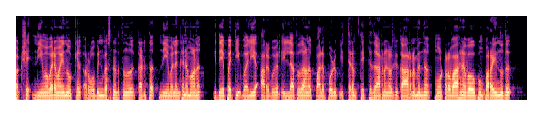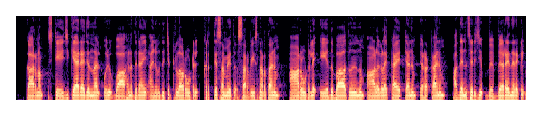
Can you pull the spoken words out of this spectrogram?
പക്ഷേ നിയമപരമായി നോക്കിയാൽ റോബിൻ ബസ് നടത്തുന്നത് കടുത്ത നിയമലംഘനമാണ്. ഇതേപ്പറ്റി വലിയ അറിവുകൾ ഇല്ലാത്തതാണ് പലപ്പോഴും ഇത്തരം തെറ്റിദ്ധാരണകൾക്ക് കാരണമെന്ന് മോട്ടോർ വാഹന വകുപ്പും പറയുന്നത്. കാരണം സ്റ്റേജ് ക്യാരേജ് എന്നാൽ ഒരു വാഹനത്തിനായി അനുവദിച്ചിട്ടുള്ള റൂട്ടിൽ കൃത്യസമയത്ത് സർവീസ് നടത്താനും ആ റൂട്ടിലെ ഏത് ഭാഗത്തു നിന്നും ആളുകളെ കയറ്റാനും ഇറക്കാനും അതനുസരിച്ച് വെവ്വേറെ നിരക്കിൽ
